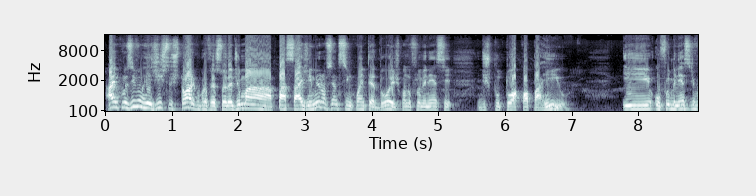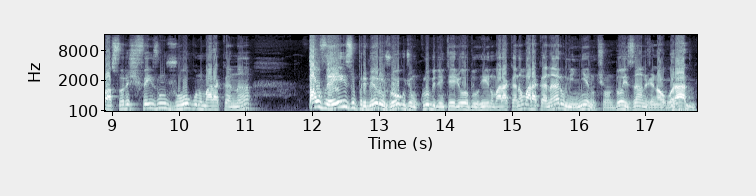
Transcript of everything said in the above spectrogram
Há inclusive um registro histórico, professora, de uma passagem em 1952, quando o Fluminense disputou a Copa Rio, e o Fluminense de Vassouras fez um jogo no Maracanã, talvez o primeiro jogo de um clube do interior do Rio no Maracanã. O Maracanã era um menino, tinham dois anos de inaugurado, uhum.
